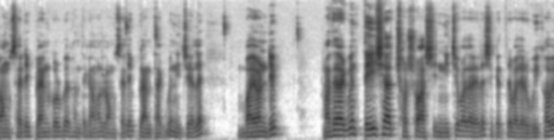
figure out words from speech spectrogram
লং সাইডে প্ল্যান করব, এখান থেকে আমার লং সাইডে প্ল্যান থাকবে, নিচে এলে বায়ন ডিপ মাথায় রাখবেন তেইশ হাজার ছশো আশির নিচে বাজার এলে সেক্ষেত্রে বাজার উইক হবে।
